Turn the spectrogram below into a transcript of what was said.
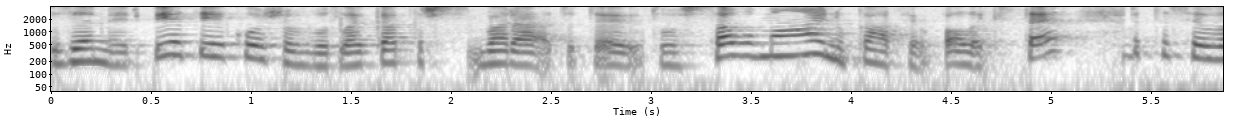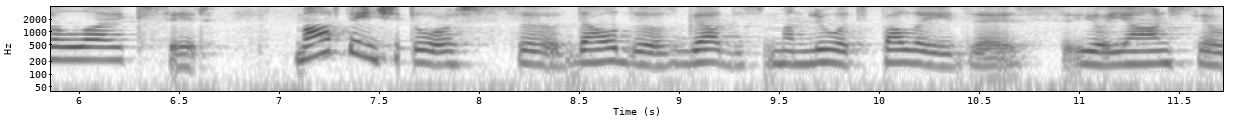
zeme ir pietiekoša, varbūt lai katrs varētu te to savu māju, nu kāds jau paliks te, bet tas jau vēl laiks ir. Mārtiņš tos eh, daudzos gadus man ļoti palīdzēs, jo Jānis jau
